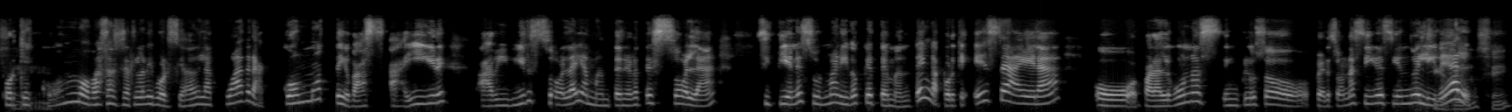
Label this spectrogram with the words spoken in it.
Porque ¿cómo vas a ser la divorciada de la cuadra? ¿Cómo te vas a ir a vivir sola y a mantenerte sola si tienes un marido que te mantenga? Porque esa era, o para algunas incluso personas sigue siendo el ideal. Sí.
